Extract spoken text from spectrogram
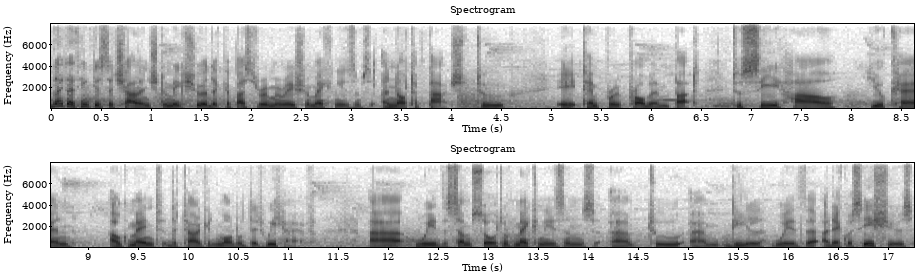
that I think is the challenge to make sure that capacity remuneration mechanisms are not a patch to a temporary problem, but to see how you can augment the target model that we have uh, with some sort of mechanisms uh, to um, deal with uh, adequacy issues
